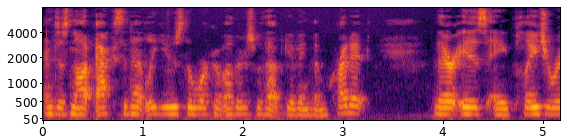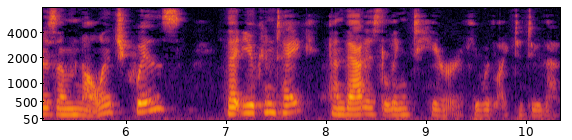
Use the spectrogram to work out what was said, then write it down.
and does not accidentally use the work of others without giving them credit, there is a plagiarism knowledge quiz that you can take, and that is linked here if you would like to do that.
